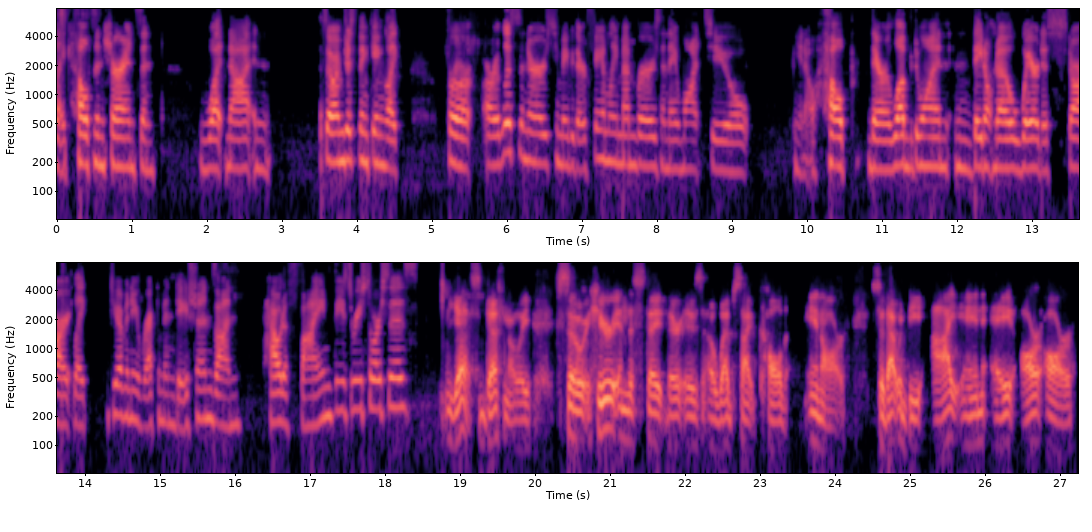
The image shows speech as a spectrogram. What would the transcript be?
like health insurance and whatnot. And so I'm just thinking like for our listeners who maybe they're family members and they want to, you know, help their loved one and they don't know where to start, like do you have any recommendations on how to find these resources? Yes, definitely. So here in the state, there is a website called INARR. So that would be I N A R R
